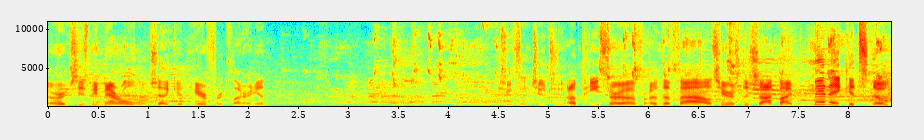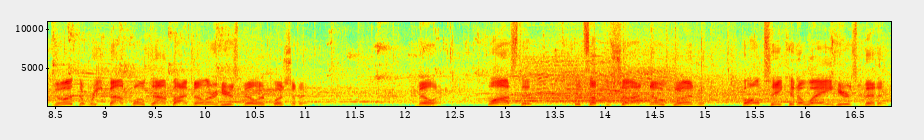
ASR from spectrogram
or excuse me, Merrill will check in here for Clarion. Two, two, two a piece of the fouls. Here's the shot by Minnick. It's no good. The rebound pulled down by Miller. Here's Miller pushing it. Miller lost it. Puts up the shot. No good. Ball taken away. Here's Minnick.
